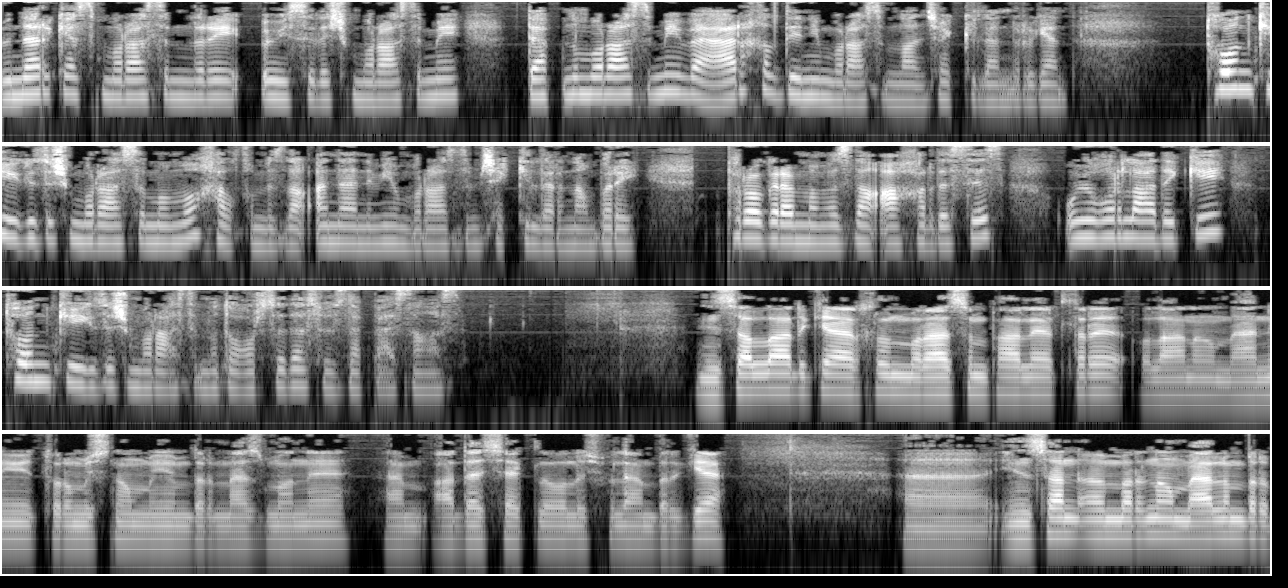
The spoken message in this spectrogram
hunarkasb murosimlari uy silish murosimi dafni murosimi va har xil diniy murosimlarni shakllantirgan. Ton kiygizish murosimimi xalqimizning an'anaviy murosim shakllaridan biri. Programmamizning oxirida siz Uyg'urlardagi ton kiygizish murosimi to'g'risida so'zlab bersangiz. Insonlardagi har xil murosim faoliyatlari ularning ma'naviy turmushining muhim bir mazmuni ham odat shakli bo'lishi bilan birga e, inson umrining ma'lum bir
